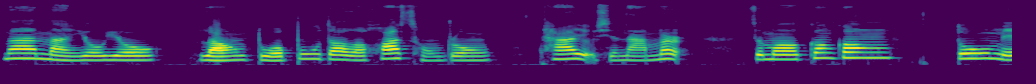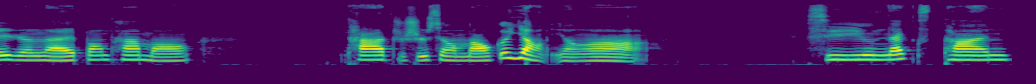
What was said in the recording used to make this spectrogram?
慢慢悠悠，狼踱步到了花丛中。他有些纳闷儿，怎么刚刚都没人来帮他忙？他只是想挠个痒痒啊！See you next time.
